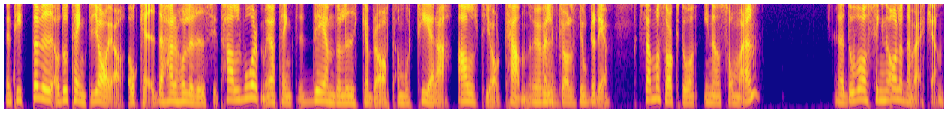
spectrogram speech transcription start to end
Men tittar vi, och då tänkte jag, ja, okej, okay, det här håller i sig ett halvår, men jag tänkte det är ändå lika bra att amortera allt jag kan. Och Jag är väldigt mm. glad att jag gjorde det. Samma sak då innan sommaren. Då var signalerna verkligen,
